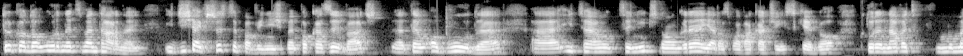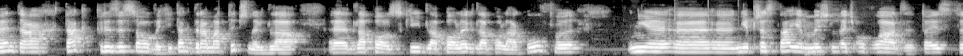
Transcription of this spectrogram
tylko do urny cmentarnej. I dzisiaj wszyscy powinniśmy pokazywać e, tę obłudę e, i tę cyniczną grę Jarosława Kaczyńskiego, który nawet w momentach tak kryzysowych i tak dramatycznych dla, e, dla Polski, dla Polek, dla Polaków, nie, e, nie przestaje myśleć o władzy. To jest e,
